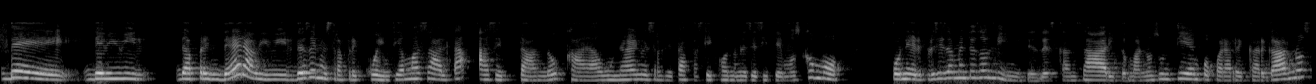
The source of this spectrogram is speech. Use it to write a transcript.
de, de vivir de aprender a vivir desde nuestra frecuencia más alta, aceptando cada una de nuestras etapas, que cuando necesitemos como poner precisamente esos límites, descansar y tomarnos un tiempo para recargarnos,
